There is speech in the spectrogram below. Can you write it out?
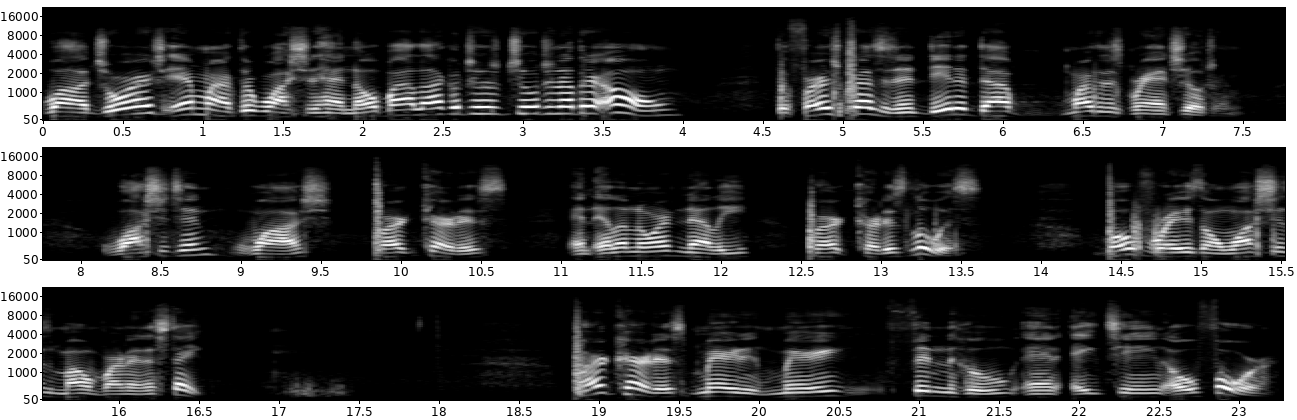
While George and Martha Washington had no biological children of their own, the first president did adopt Martha's grandchildren, Washington Wash Parke Custis and Eleanor Nellie Parke Custis Lewis both raised on Washington's Mount Vernon estate. Parke Custis married Mary Fitzhugh in 1804,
